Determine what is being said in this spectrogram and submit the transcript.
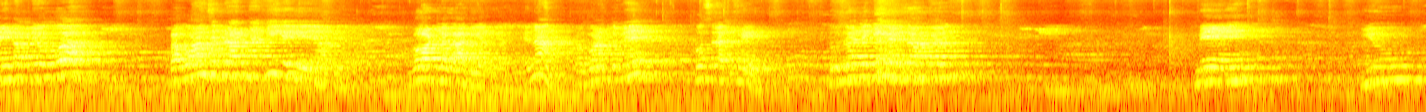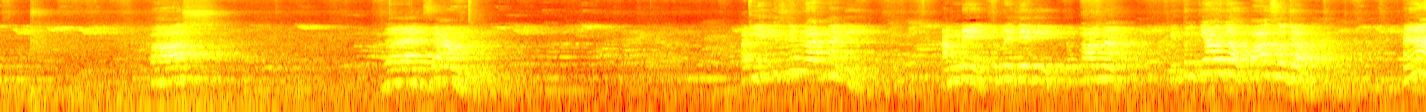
देखो का प्रयोग हुआ। भगवान से प्रार्थना की गई है यहाँ पे। गॉड लगा दिया गया, है ना? भगवान तुम्हें खुश रखे। दूसरा देखिए example may you pass the exam अब ये किसने प्रार्थना की? हमने तुम्हें दे दी। तो कामना कि तुम क्या हो जाओ? पास हो जाओ। है ना?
